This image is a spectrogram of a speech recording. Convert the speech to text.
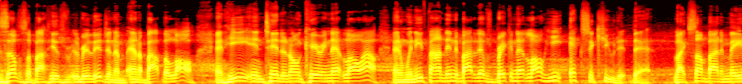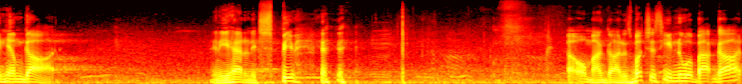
zealous about his religion and, and, about the law. And he intended on carrying that law out. And when he found anybody that was breaking that law, he executed that like somebody made him God. And he had an experience. oh my God, as much as he knew about God,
